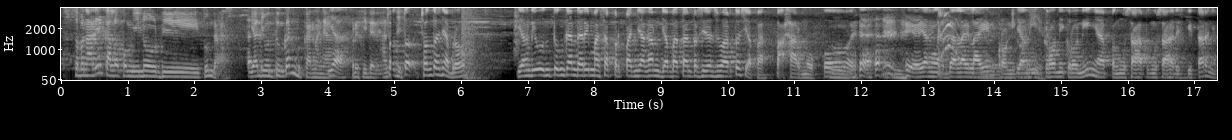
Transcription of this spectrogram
sebenarnya kalau pemilu ditunda, yang diuntungkan bukan hanya ya. Presiden Contoh, contohnya bro, yang diuntungkan dari masa perpanjangan jabatan Presiden Soeharto siapa? Pak Harmoko, hmm. ya, yang dan lain-lain, kroni yang kroni-kroninya, pengusaha-pengusaha di sekitarnya.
